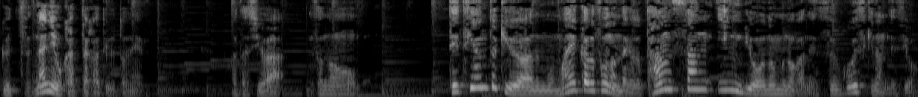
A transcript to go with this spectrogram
グッズ。何を買ったかというとね、私は、その、徹夜の時は、もう前からそうなんだけど、炭酸飲料を飲むのがね、すごい好きなんですよ。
